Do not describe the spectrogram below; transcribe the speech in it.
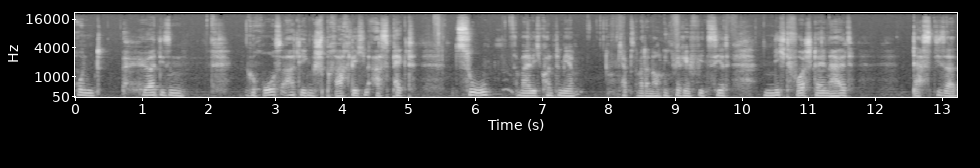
und hör diesen großartigen sprachlichen Aspekt zu, weil ich konnte mir, ich habe es aber dann auch nicht verifiziert, nicht vorstellen halt, dass dieser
